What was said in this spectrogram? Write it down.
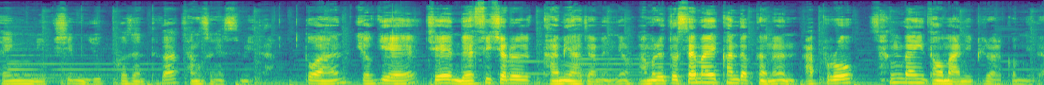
166%가 상승했습니다. 또한 여기에 제 넷피셔를 가미하자면요. 아무래도 세마이 컨덕터는 앞으로 상당히 더 많이 필요할 겁니다.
